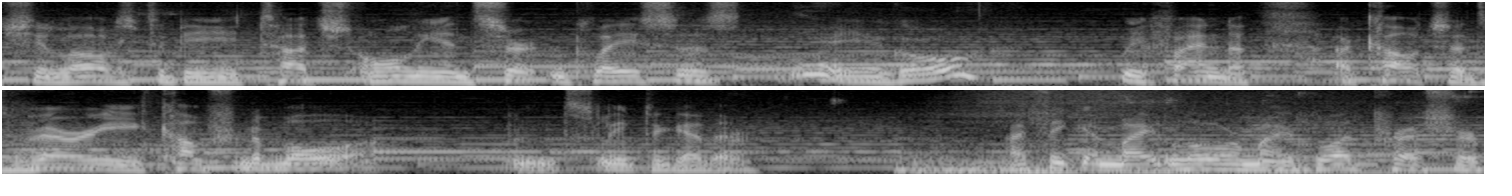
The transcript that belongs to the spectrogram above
She loves to be touched only in certain places. There you go. We find a, a couch that's very comfortable and sleep together. I think it might lower my blood pressure.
